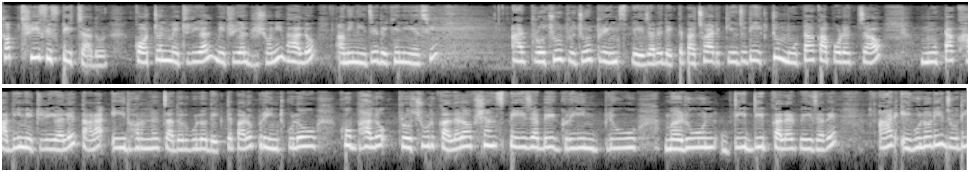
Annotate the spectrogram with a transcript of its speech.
সব থ্রি ফিফটির চাদর। কটন মেটেরিয়াল মেটেরিয়াল ভীষণই ভালো, আমি নিজে দেখে নিয়েছি। আর প্রচুর প্রচুর প্রিন্টস পেয়ে যাবে, দেখতে পাচ্ছ। আর কেউ যদি একটু মোটা কাপড়ের চাও মোটা খাদি মেটেরিয়ালে তারা এই ধরনের চাদরগুলো দেখতে পারো। প্রিন্টগুলোও খুব ভালো। প্রচুর কালার অপশনস পেয়ে যাবে। Green blue maroon deep deep colour পেয়ে যাবে। আর এগুলোরই যদি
